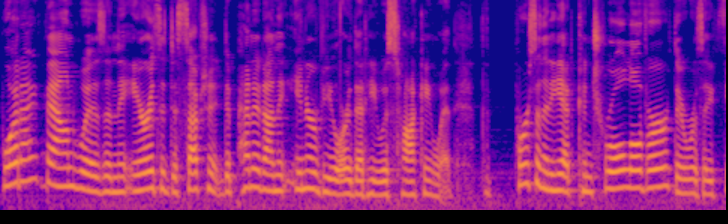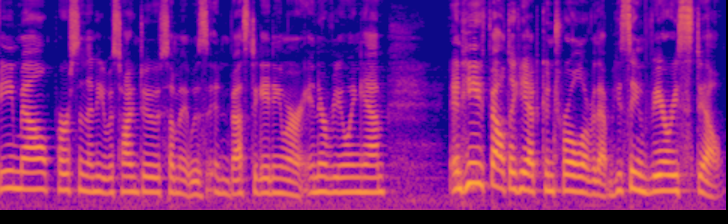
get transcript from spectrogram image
What I found was in the areas of deception, it depended on the interviewer that he was talking with. The person that he had control over, there was a female person that he was talking to, somebody that was investigating him or interviewing him, and he felt that he had control over them. He seemed very still.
